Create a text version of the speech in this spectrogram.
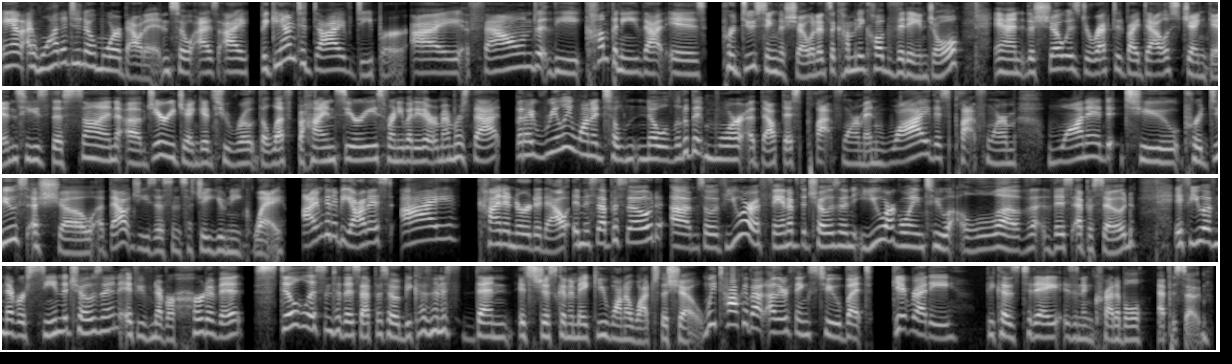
And I wanted to know more about it. And so as I began to dive deeper, I found the company that is producing the show, and it's a company called VidAngel. And the show is directed by Dallas Jenkins. He's the son of Jerry Jenkins, who wrote the Left Behind series, for anybody that remembers that. But I really wanted to know a little bit more about this platform and why this platform wanted to produce a show about Jesus in such a unique way. I'm going to be honest, I kind of nerded out in this episode. Um, so if you are a fan of The Chosen, you are going to love this episode. If you have never seen The Chosen, if you've never heard of it, still listen to this episode because then it's then it's just going to make you want to watch the show. We talk about other things too, but get ready because today is an incredible episode.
